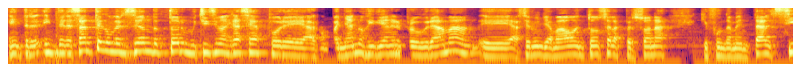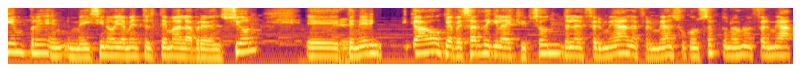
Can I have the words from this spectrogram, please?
interesante conversación, doctor. Muchísimas gracias por eh, acompañarnos hoy día en el programa. Eh, hacer un llamado entonces a las personas que es fundamental siempre en medicina, obviamente, el tema de la prevención. Eh, tener indicado que a pesar de que la descripción de la enfermedad, la enfermedad en su concepto no es una enfermedad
